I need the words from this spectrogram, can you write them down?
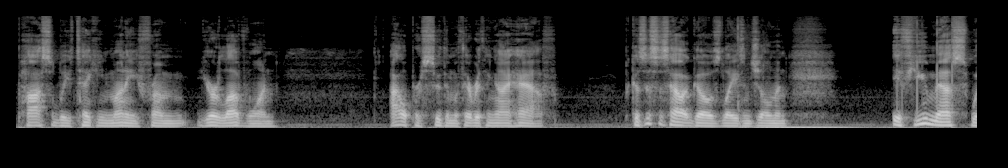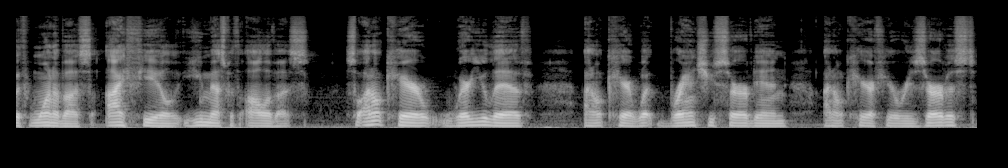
possibly taking money from your loved one, I will pursue them with everything I have. Because this is how it goes, ladies and gentlemen. If you mess with one of us, I feel you mess with all of us. So I don't care where you live. I don't care what branch you served in. I don't care if you're a reservist.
